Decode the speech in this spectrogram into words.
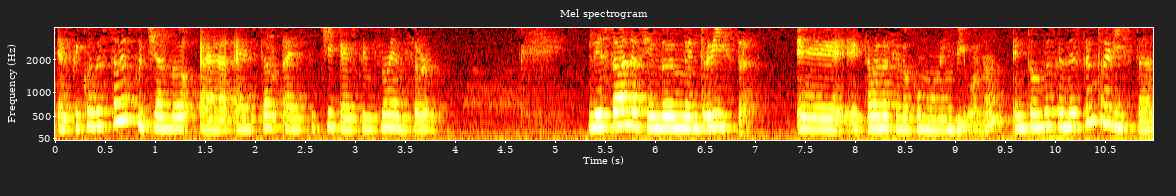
es que cuando estaba escuchando a, esta, a esta chica, a esta influencer, le estaban haciendo una entrevista. Eh, estaban haciendo como un en vivo, ¿no? Entonces en esta entrevista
